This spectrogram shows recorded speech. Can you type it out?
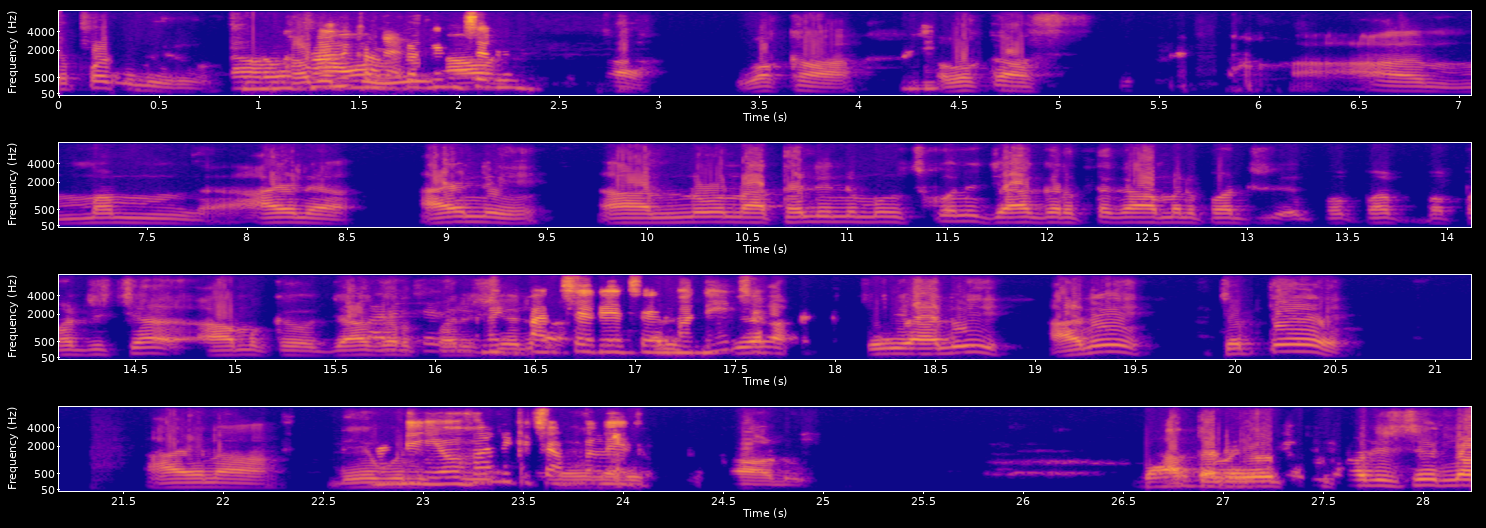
చెప్పండి మీరు కాబట్టి. ఒక ఒక ఆయన ఆయన్ని నువ్వు నా తల్లిని మూసుకొని జాగ్రత్తగా ఆమెను పరిచ- ఆమెకు జాగ్రత్త పరిచయం. చేయాలి అని చెప్తే ఆయన చెప్పలేదు. కాడు పరిస్థితిలో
